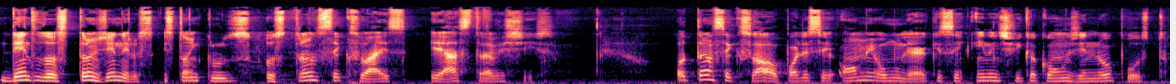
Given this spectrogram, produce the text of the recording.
Dentro dos transgêneros estão inclusos os transexuais e as travestis. O transexual pode ser homem ou mulher que se identifica com um gênero oposto.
